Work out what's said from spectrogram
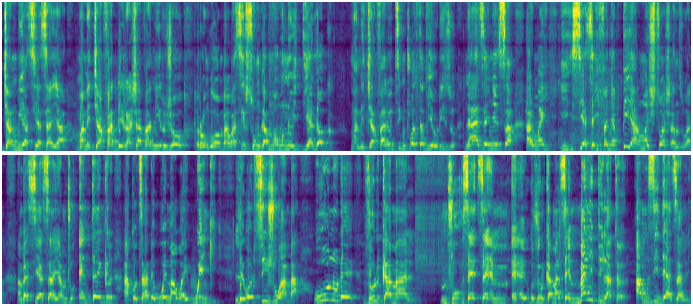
janbu ya siasa ya mwame jafar de raja wasi rongomba wasirsunga no dialogue mwame Jafari uti mtu watabia urizo. Na azenyesa harma siasa ifanya pia harma shituwa shanzuana amba siasa ya mtu integre akotsade wema wa wengi. Leo sijuamba unu de dhul kamal. Mtu se, se, eh, Dhul Kamal se manipulateur. Amzide azali.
